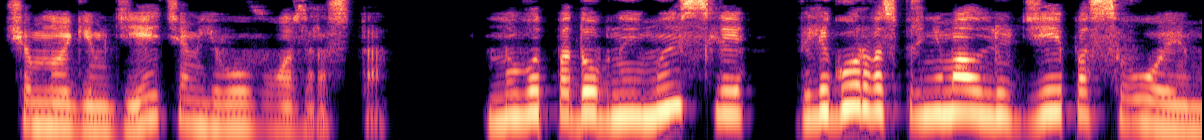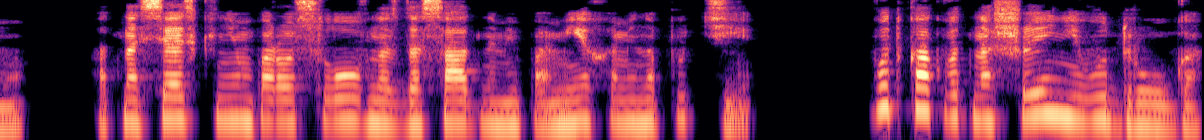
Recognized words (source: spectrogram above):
чем многим детям его возраста. Но вот подобные мысли Велигор воспринимал людей по-своему, относясь к ним порой словно с досадными помехами на пути. Вот как в отношении его друга,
